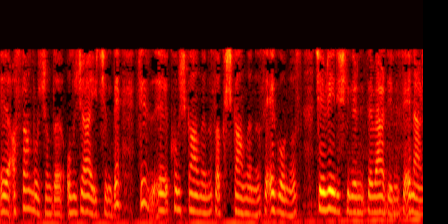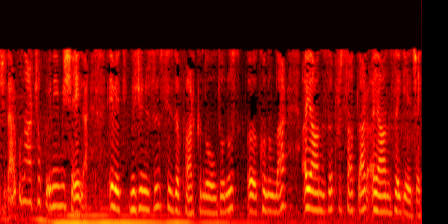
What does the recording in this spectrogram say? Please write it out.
e, aslan burcunda olacağı için de siz e, konuşkanlığınız, akışkanlığınız, egonuz, çevre ilişkilerinizde verdiğiniz enerjiler bunlar çok önemli şeyler. Evet gücünüzün siz de farkında olduğunuz konumlar ayağınıza, fırsatlar ayağınıza gelecek.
